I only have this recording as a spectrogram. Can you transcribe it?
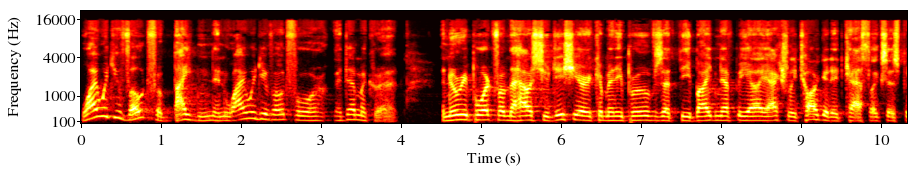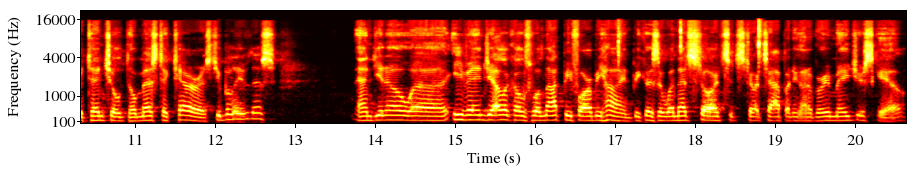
Why would you vote for Biden and why would you vote for a Democrat? A new report from the House Judiciary Committee proves that the Biden FBI actually targeted Catholics as potential domestic terrorists. Do you believe this? And you know, uh, evangelicals will not be far behind because when that starts, it starts happening on a very major scale.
